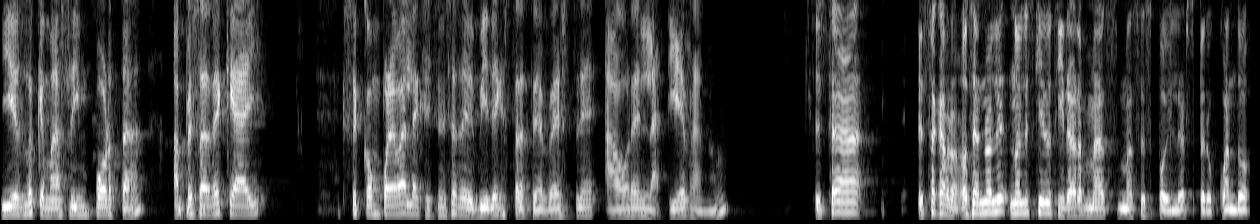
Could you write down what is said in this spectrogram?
y es lo que más le importa, a pesar de que hay, se comprueba la existencia de vida extraterrestre ahora en la Tierra, ¿no? Está, está cabrón. O sea, no, le, no les quiero tirar más, más spoilers, pero cuando,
